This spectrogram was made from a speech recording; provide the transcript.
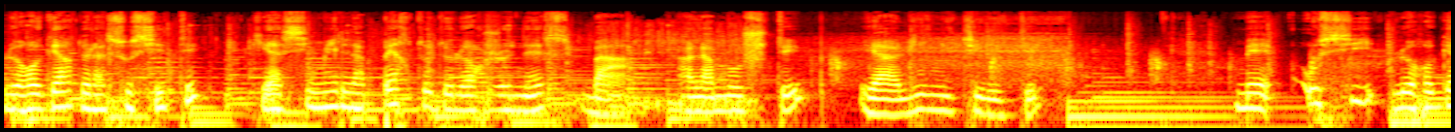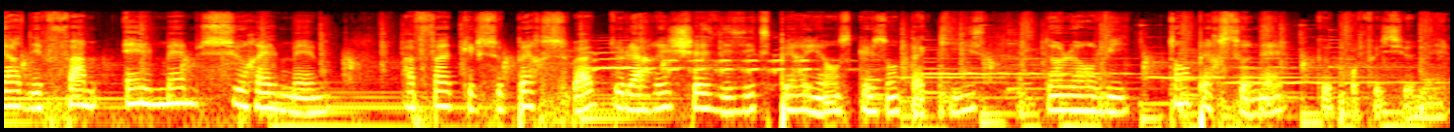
Le regard de la société qui assimile la perte de leur jeunesse ben, à la mocheté et à l'inutilité. Mais aussi le regard des femmes elles-mêmes sur elles-mêmes afin qu'elles se persuadent de la richesse des expériences qu'elles ont acquises dans leur vie tant personnelle que professionnelle.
